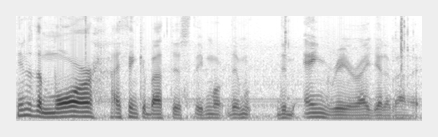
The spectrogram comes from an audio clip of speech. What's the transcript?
You know, the more I think about this, the more the, the angrier I get about it.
